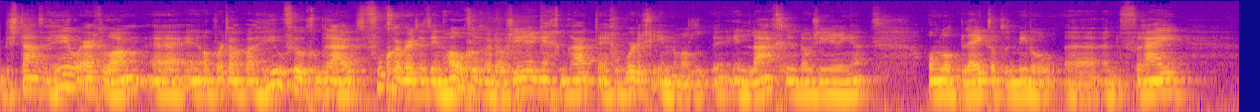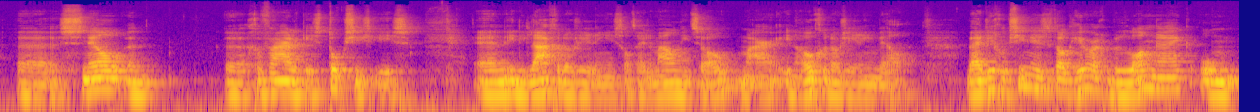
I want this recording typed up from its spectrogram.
bestaat heel erg lang uh, en ook wordt ook wel heel veel gebruikt. Vroeger werd het in hogere doseringen gebruikt, tegenwoordig in, wat, in lagere doseringen, omdat bleek dat het middel uh, een vrij uh, snel een, gevaarlijk is, toxisch is. En in die lage dosering is dat helemaal niet zo, maar in hoge dosering wel. Bij dioxine is het ook heel erg belangrijk om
